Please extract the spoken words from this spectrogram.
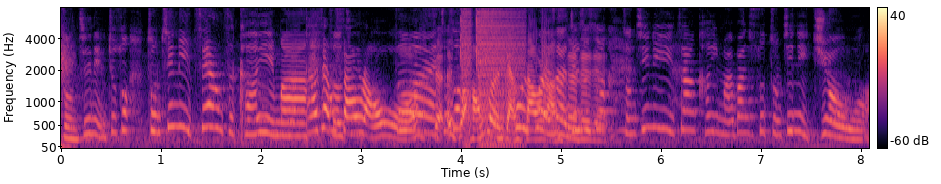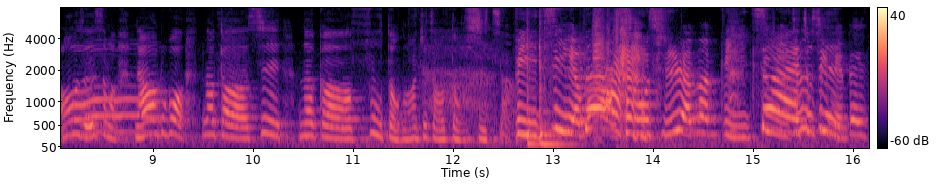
总经理，就说总经理这样子可以吗？他这样骚扰我，对，就说好不能讲骚扰，就是说总经理这样。可以吗？一般说总经理救我，或者是什么。然后如果那个是那个副董的话，就找董事长。笔记有没有？主持人们笔记，就是避免被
